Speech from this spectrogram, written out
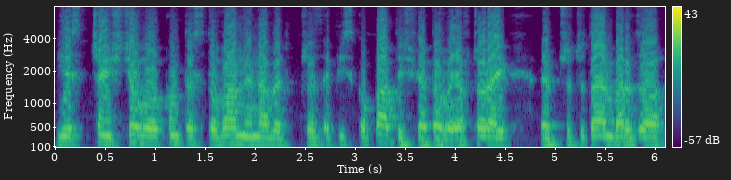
jest częściowo kontestowany nawet przez episkopaty światowe. Ja wczoraj e, przeczytałem bardzo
